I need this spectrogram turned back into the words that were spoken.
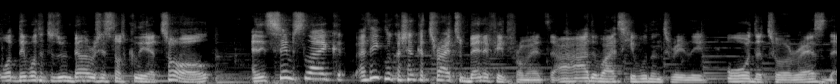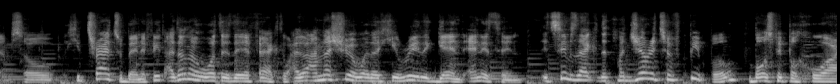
what they wanted to do in Belarus, is not clear at all. And it seems like I think Lukashenko tried to benefit from it. Uh, otherwise, he wouldn't really order to arrest them. So he tried to benefit. I don't know what is the effect. I'm not sure whether he really gained anything. It seems like that majority of people, both people who are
